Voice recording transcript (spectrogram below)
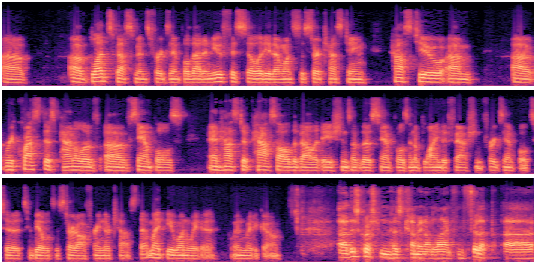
uh, of blood specimens, for example, that a new facility that wants to start testing has to um, uh, request this panel of, of samples and has to pass all the validations of those samples in a blinded fashion, for example, to, to be able to start offering their test. That might be one way to one way to go. Uh, this question has come in online from Philip, uh,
